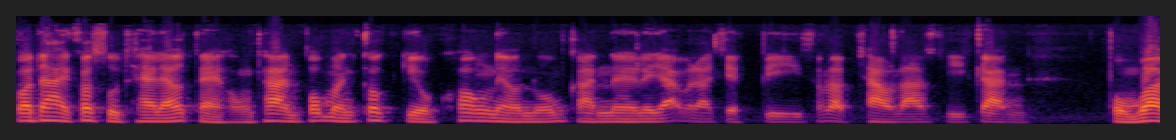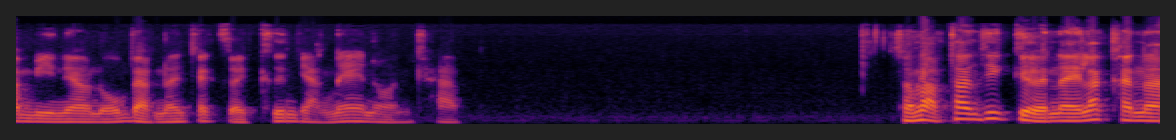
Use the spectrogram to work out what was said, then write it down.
ก็ได้ก็สุดแท้แล้วแต่ของท่าน เพราะมันก็เกี่ยวข้องแนวโน้มกันในระยะเวลา 7 ปีสำหรับชาวราศีกัน ผมว่ามีแนวโน้มแบบนั้นจะเกิดขึ้นอย่างแน่นอนครับสำหรับท่านที่เกิดในลัคนา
